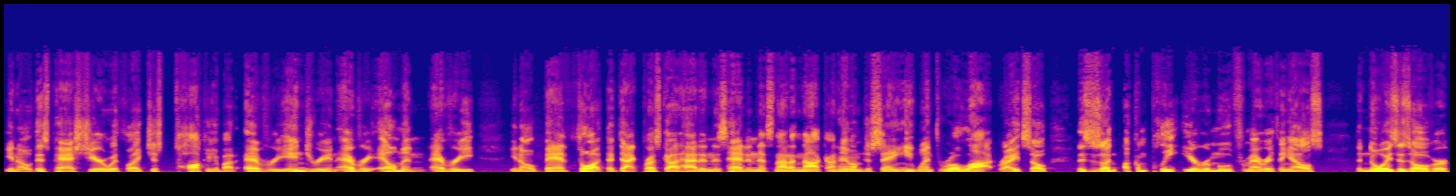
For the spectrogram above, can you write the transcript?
you know, this past year with like just talking about every injury and every ailment, every, you know, bad thought that Dak Prescott had in his head. And that's not a knock on him. I'm just saying he went through a lot, right? So this is a, a complete year removed from everything else. The noise is over.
